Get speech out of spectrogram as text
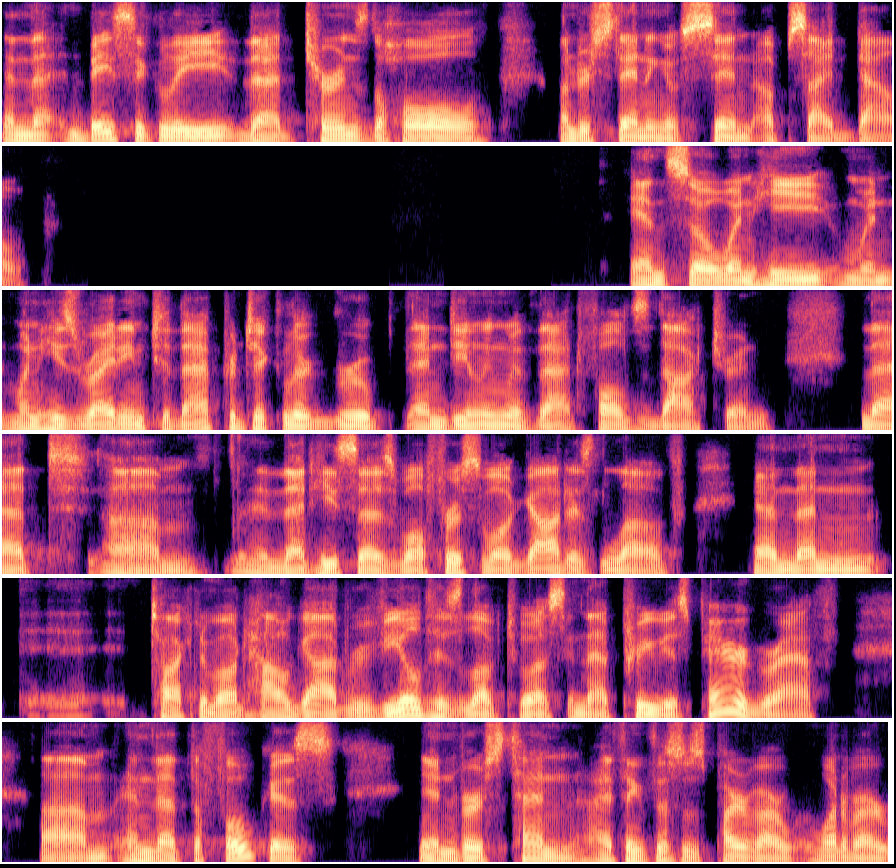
and that basically that turns the whole understanding of sin upside down. And so when he when when he's writing to that particular group and dealing with that false doctrine that um that he says well first of all god is love and then uh, talking about how god revealed his love to us in that previous paragraph um and that the focus in verse 10 i think this was part of our one of our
